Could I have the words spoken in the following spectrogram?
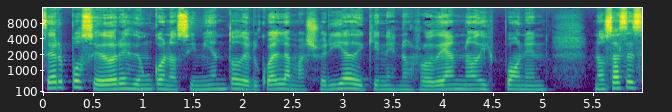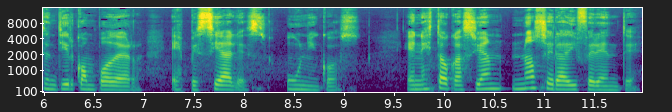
Ser poseedores de un conocimiento del cual la mayoría de quienes nos rodean no disponen, nos hace sentir con poder, especiales, únicos. En esta ocasión no será diferente,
